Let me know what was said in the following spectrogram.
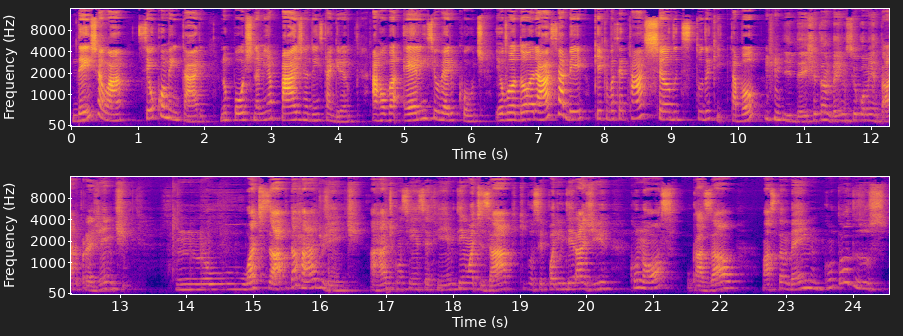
deixa lá seu comentário no post na minha página do Instagram, arroba Ellen Silvério Coach. Eu vou adorar saber o que, que você tá achando disso tudo aqui, tá bom? E deixa também o seu comentário pra gente no WhatsApp da rádio, gente. A Rádio Consciência FM tem um WhatsApp que você pode interagir com nós, o casal, mas também com todos os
